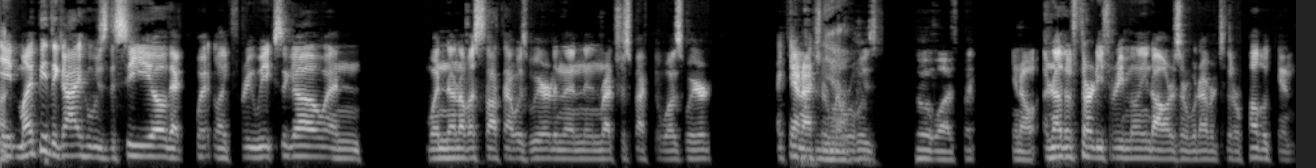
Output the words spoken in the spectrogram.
it might be the guy who was the CEO that quit like three weeks ago, and when none of us thought that was weird, and then in retrospect it was weird. I can't actually yeah. remember who's who it was, but you know, another thirty-three million dollars or whatever to the Republicans.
